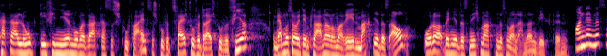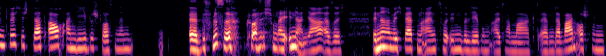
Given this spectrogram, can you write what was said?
Katalog definieren, wo man sagt, das ist Stufe 1, das ist Stufe 2, Stufe 3, Stufe 4. Und da muss man mit dem Planer nochmal reden, macht ihr das auch? Oder wenn ihr das nicht macht, müssen wir einen anderen Weg finden. Und wir müssen natürlich die Stadt auch an die beschlossenen äh, Beschlüsse quasi schon erinnern. Ja? Also ich erinnere mich, wir hatten einen zur Innenbelebung Alter Markt. Ähm, da waren auch schon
